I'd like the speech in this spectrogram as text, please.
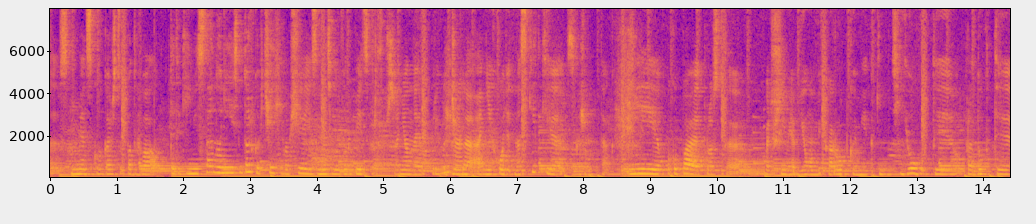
э, с немецкого, кажется, подвал. Это такие места, но они есть не только в Чехии, вообще, я заметила, европейцев распространенная привычка, uh-huh. они ходят на скидки, скажем так, и покупают просто большими объемами, коробками какие-нибудь йогурты, продукты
